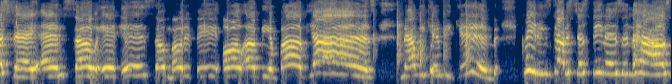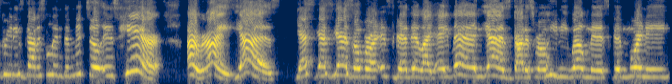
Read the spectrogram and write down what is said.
Ashe. And so it is. So motive be all of the above. Yes. Now we can begin. Greetings, Goddess Justina is in the house. Greetings, Goddess Linda Mitchell is here. All right. Yes. Yes, yes, yes. Over on Instagram, they're like, Amen. Yes, Goddess Rohini Wellness. Good morning.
